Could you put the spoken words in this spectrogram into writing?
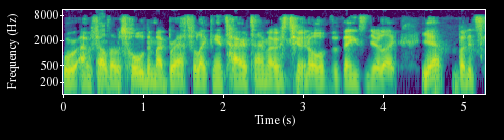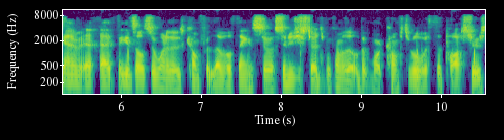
or I felt I was holding my breath for like the entire time I was doing all of the things and you're like yeah but it's kind of I think it's also one of those comfort level things so as soon as you start to become a little bit more comfortable with the postures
